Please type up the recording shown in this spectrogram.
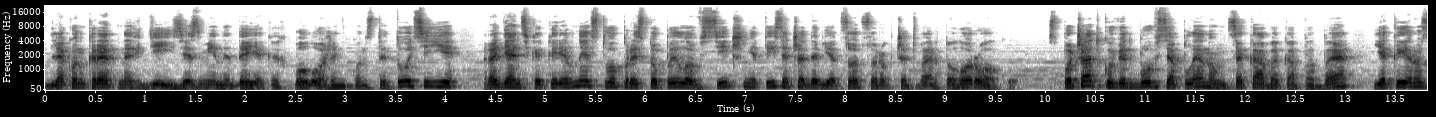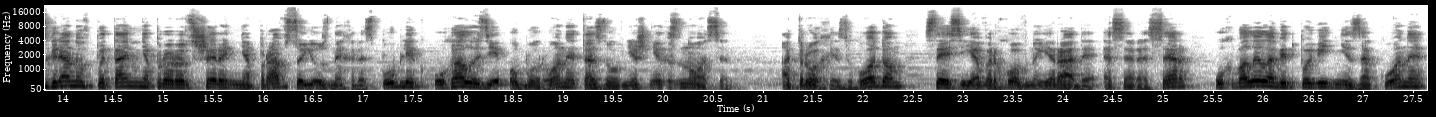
Для конкретних дій зі зміни деяких положень Конституції радянське керівництво приступило в січні 1944 року. Спочатку відбувся пленум ЦК ВКПБ, який розглянув питання про розширення прав союзних республік у галузі оборони та зовнішніх зносин. А трохи згодом сесія Верховної Ради СРСР ухвалила відповідні закони,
